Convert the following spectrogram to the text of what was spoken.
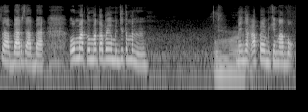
Sabar, sabar. Umat-umat apa yang benci temen? Umat. Minyak apa yang bikin mabok?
